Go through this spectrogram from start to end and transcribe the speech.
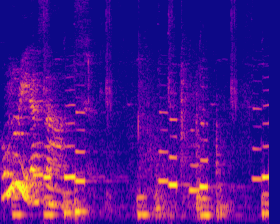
Come read a. Brother,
